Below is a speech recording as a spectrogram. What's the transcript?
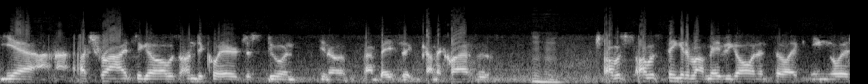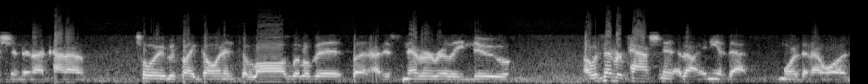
yeah, I, I tried to go. I was undeclared, just doing you know my basic kind of classes. Mm-hmm. I was I was thinking about maybe going into like English, and then I kind of toyed with like going into law a little bit, but I just never really knew. I was never passionate about any of that more than I was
